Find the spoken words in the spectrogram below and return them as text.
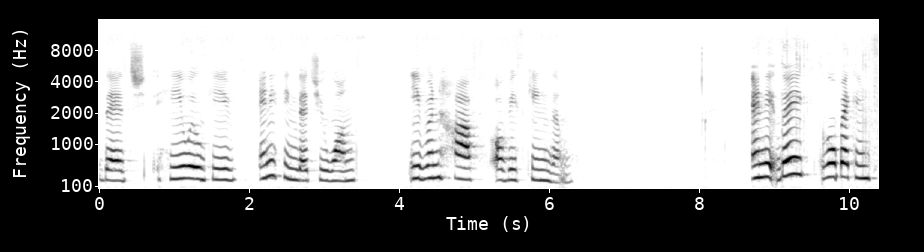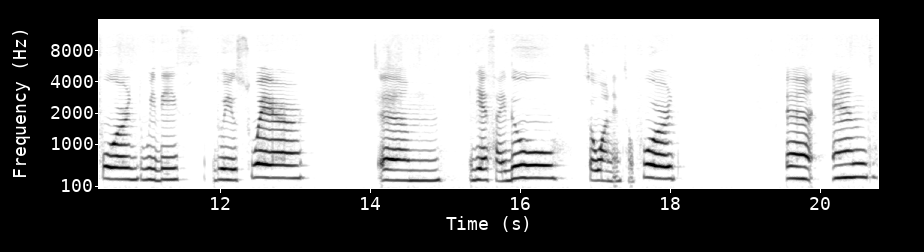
that he will give anything that she wants, even half of his kingdom. And they go back and forth with this do you swear? Um, yes, I do, so on and so forth. Uh, and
